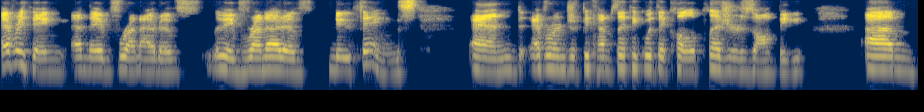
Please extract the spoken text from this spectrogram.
everything, and they've run out of they've run out of new things and everyone just becomes, I think, what they call a pleasure zombie. Um,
